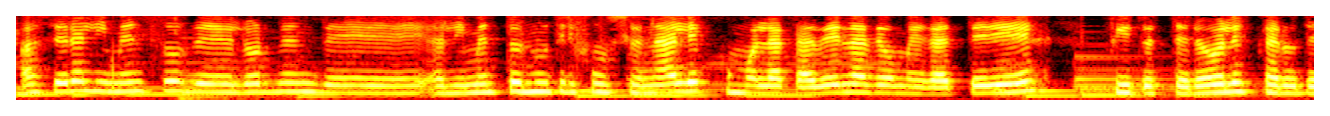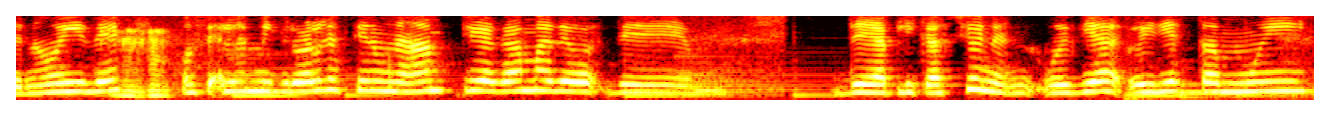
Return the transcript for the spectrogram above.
hacer alimentos del orden de alimentos nutrifuncionales como la cadena de omega 3, fitoesteroles, carotenoides. O sea, las microalgas tienen una amplia gama de, aplicaciones. Hoy día, hoy día está muy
